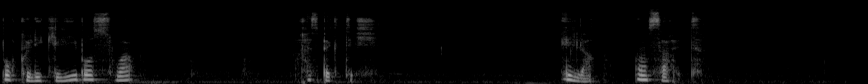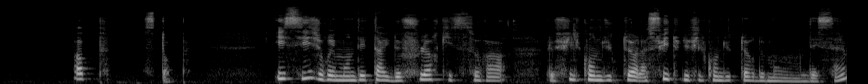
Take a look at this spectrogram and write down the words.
pour que l'équilibre soit respecté. Et là, on s'arrête. Hop, stop. Ici, j'aurai mon détail de fleurs qui sera le fil conducteur, la suite du fil conducteur de mon dessin,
